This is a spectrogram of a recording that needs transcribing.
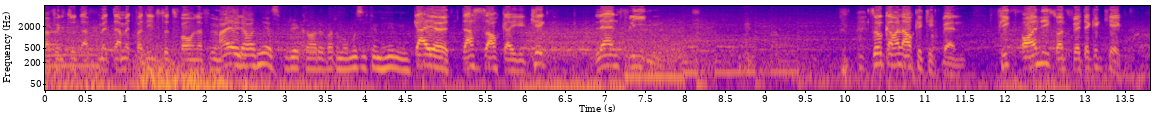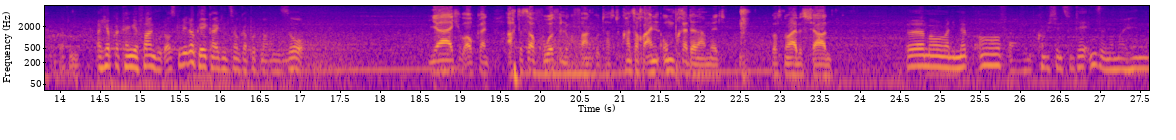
Verdienst du damit, damit verdienst du 205. Alter, was ist denn explodiert gerade? Warte mal, wo muss ich denn hin? Geil, das ist auch geil gekickt. Lernen fliegen. So kann man auch gekickt werden. Fliegt ordentlich, sonst wird er gekickt. Ah, ich habe gar kein Gefahrengut ausgewählt. Okay, kann ich den Song kaputt machen. So. Ja, ich habe auch keinen. Ach, das ist auch Wurst, wenn du Gefahrengut hast. Du kannst auch einen umbrettern damit. Du hast nur halbes Schaden. Äh, machen wir mal die Map auf. Oh, wie komme ich denn zu der Insel nochmal hin?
